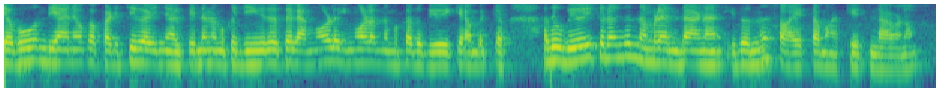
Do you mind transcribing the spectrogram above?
ജപവും ധ്യാനമൊക്കെ പഠിച്ചു കഴിഞ്ഞാൽ പിന്നെ നമുക്ക് ജീവിതത്തിൽ അങ്ങോളം ഇങ്ങോളം നമുക്കത് ഉപയോഗിക്കാൻ പറ്റും. അത് ഉപയോഗിക്കണമെങ്കിൽ നമ്മൾ എന്താണ് ഇതൊന്ന് സ്വായത്തമാക്കിയിട്ടുണ്ടാവണം.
